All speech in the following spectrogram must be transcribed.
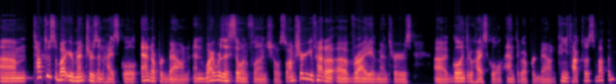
Um, talk to us about your mentors in high school and Upward Bound, and why were they so influential? So I'm sure you've had a, a variety of mentors uh, going through high school and through Upward Bound. Can you talk to us about them?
